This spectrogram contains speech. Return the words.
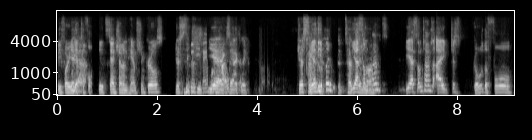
before you get to full extension on hamstring curls. just to keep same on yeah exactly just to Yeah, keep the only- the tension yeah, on. sometimes yeah, sometimes I just go the full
